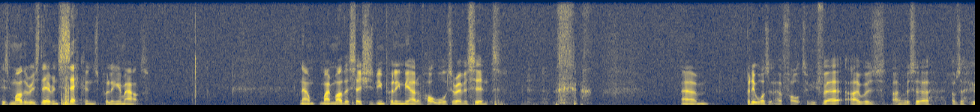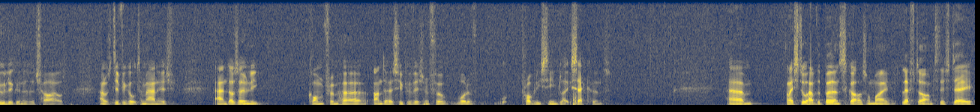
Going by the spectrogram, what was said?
His mother is there in seconds pulling him out. Now, my mother says she's been pulling me out of hot water ever since. um, but it wasn't her fault, to be fair. I was, I was, a, I was a hooligan as a child and was difficult to manage. And I was only gone from her under her supervision for what, have, what probably seemed like seconds. Um, and I still have the burn scars on my left arm to this day.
